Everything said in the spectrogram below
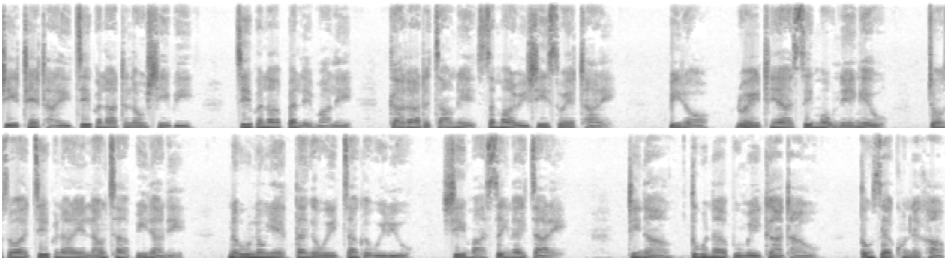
ရှည်ထည့်ထားတဲ့ကြေးဖလားတစ်လုံးရှိပြီးကြေးဖလားပက်လယ်မှာလေဂါရာတစ်ကြောင်းနဲ့စမရီရေးဆွဲထားတယ်။ပြီးတော့လွယ်ထင်းကစိမုတ်နှင်းငယ်ကို ကျော်စောကကြေးဖလားရဲ့လောင်းချပြီးတာနဲ့နှစ်ဦးလုံးရဲ့တန်ကဝေကြောက်ကဝေတွေကိုရေမှာစိန်လိုက်ကြတယ်။ဒီနောက်သူဝနဘူမိဂါထာကို38ခေါက်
